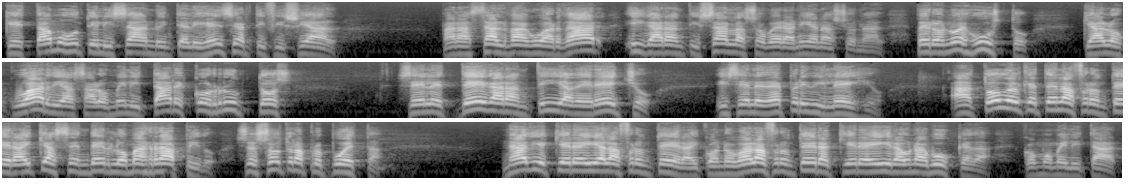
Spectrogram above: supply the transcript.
que estamos utilizando inteligencia artificial para salvaguardar y garantizar la soberanía nacional. Pero no es justo que a los guardias, a los militares corruptos, se les dé garantía, derecho y se les dé privilegio. A todo el que esté en la frontera hay que ascenderlo más rápido. Esa es otra propuesta. Nadie quiere ir a la frontera y cuando va a la frontera quiere ir a una búsqueda como militar.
